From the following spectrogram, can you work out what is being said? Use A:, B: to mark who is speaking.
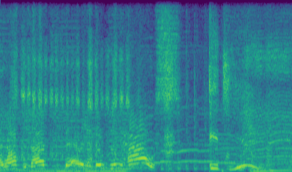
A: And after that, they're in a big blue house.
B: It's you!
